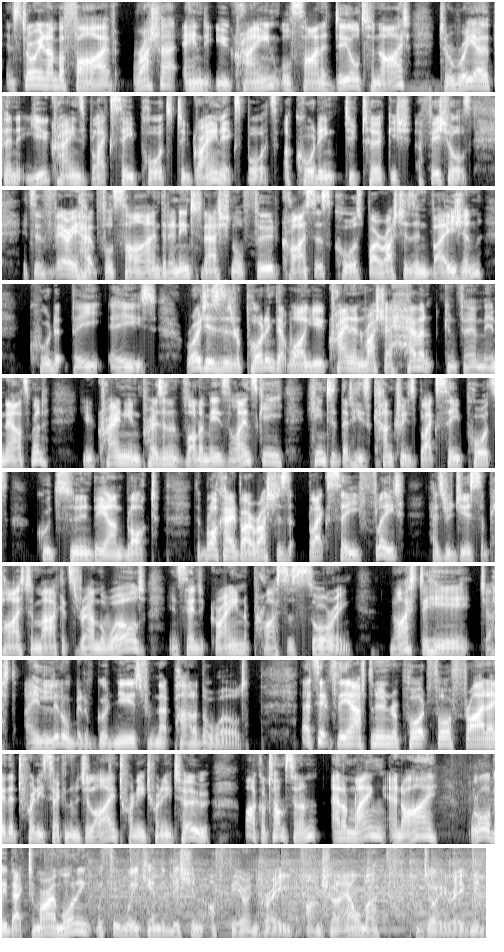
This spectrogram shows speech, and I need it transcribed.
And story number five Russia and Ukraine will sign a deal tonight to reopen Ukraine's Black Sea ports to grain exports, according to Turkish officials. It's a very hopeful sign that an international food crisis caused by Russia's invasion could be eased. Reuters is reporting that while Ukraine and Russia haven't confirmed the announcement, Ukrainian President Volodymyr Zelensky hinted that his country's Black Sea ports could soon be unblocked. The blockade by Russia's Black Sea fleet has reduced supplies to markets around the world and sent grain prices soaring. Nice to hear just a little bit of good news from that part of the world. That's it for the afternoon report for Friday, the 22nd of July, 2022. Michael Thompson, and Adam Lang, and I will all be back tomorrow morning with the weekend edition of Fear and Greed. I'm Sean Aylmer. Enjoy your evening.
